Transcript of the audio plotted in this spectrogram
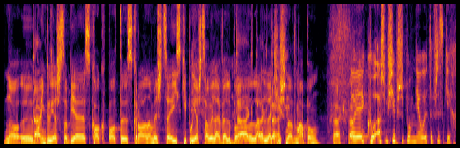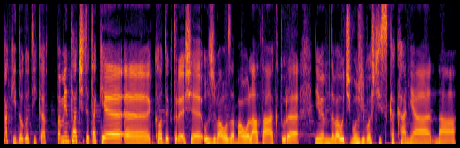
no, y, Tak. bindujesz sobie skok pod y, scrolla na myszce i skipujesz cały level, bo Tak, nad mapą. Tak, tak. Ojejku, aż mi się przypomniały te wszystkie haki do Gotika. Pamiętacie te takie e, kody, które się używało za mało lata, które, nie wiem, dawały ci możliwości skakania na...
